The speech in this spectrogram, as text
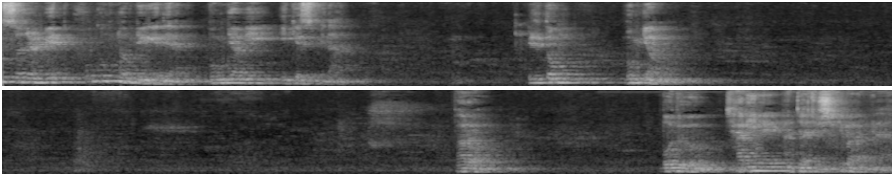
순국선열 및 후국 명령에 대한 묵념이 있겠습니다. 일동 묵념 바로 모두 자리에 앉아주시기 바랍니다.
